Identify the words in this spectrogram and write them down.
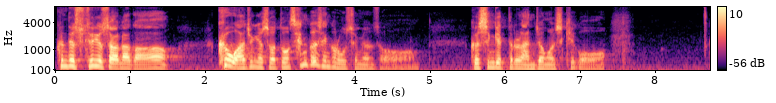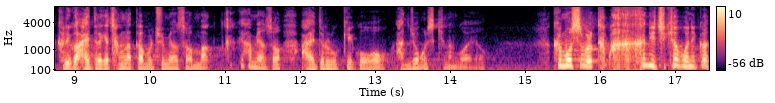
근데 스튜디오스 하나가 그 와중에서도 생글생글 웃으면서 그 승객들을 안정을 시키고 그리고 아이들에게 장난감을 주면서 막 하면서 아이들을 웃기고 안정을 시키는 거예요. 그 모습을 가만히 지켜보니까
